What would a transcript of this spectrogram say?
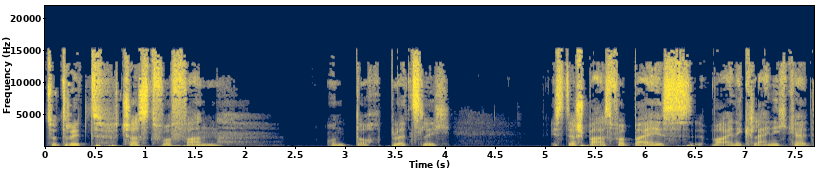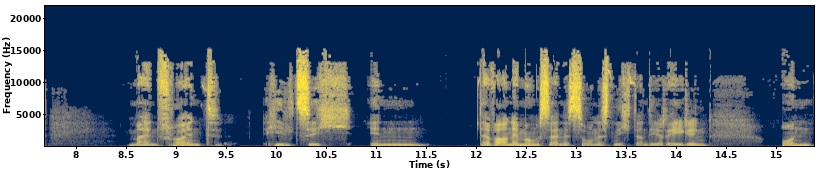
Zu dritt, just for fun. Und doch plötzlich ist der Spaß vorbei. Es war eine Kleinigkeit. Mein Freund hielt sich in der Wahrnehmung seines Sohnes nicht an die Regeln und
